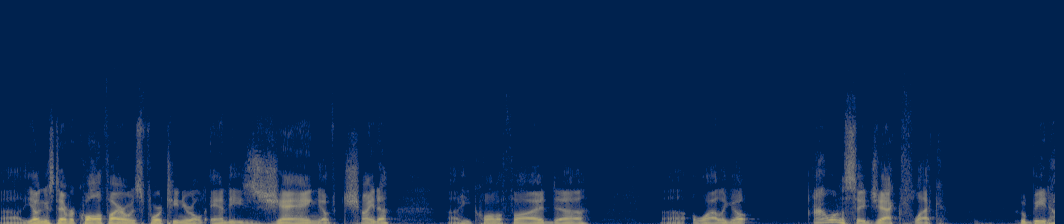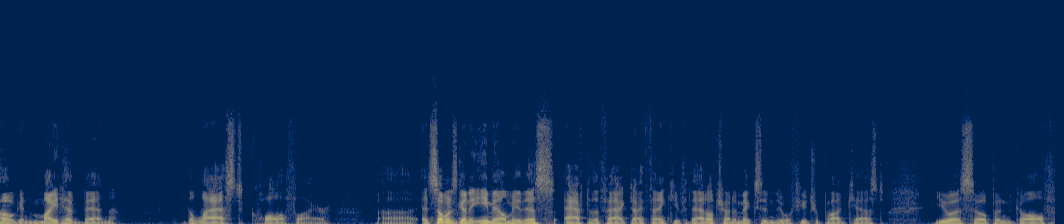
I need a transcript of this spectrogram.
Uh, the youngest ever qualifier was 14-year-old Andy Zhang of China. Uh, he qualified uh, uh, a while ago. I want to say Jack Fleck, who beat Hogan, might have been the last qualifier. Uh, and someone's going to email me this after the fact. I thank you for that. I'll try to mix it into a future podcast. U.S. Open golf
